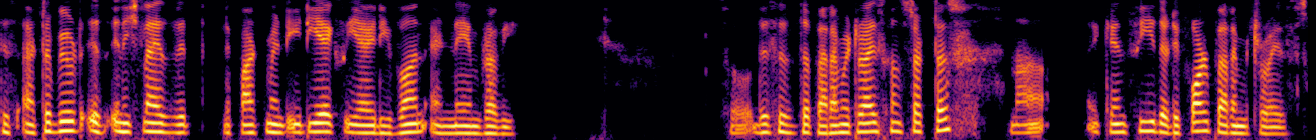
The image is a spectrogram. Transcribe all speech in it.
this attribute is initialized with department etx eid1 and name ravi. So this is the parameterized constructor now I can see the default parameterized.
